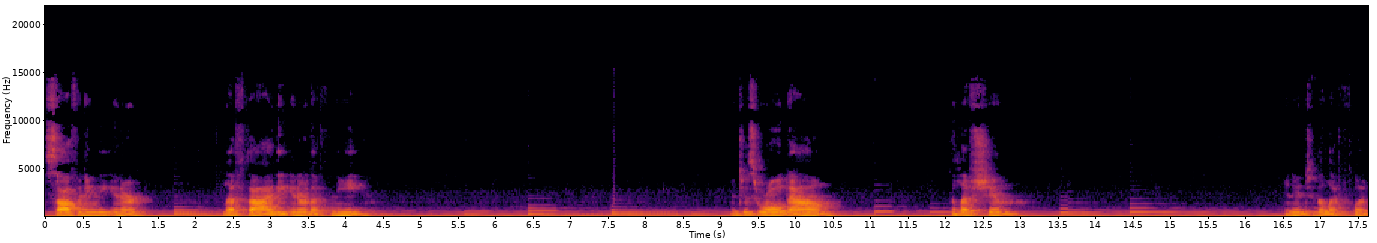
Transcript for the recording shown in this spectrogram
softening the inner left thigh, the inner left knee. And just roll down the left shin and into the left foot.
